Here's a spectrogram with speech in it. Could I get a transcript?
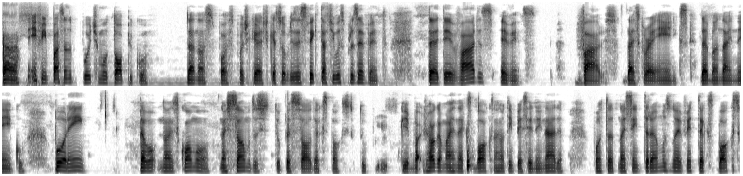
Ah, Enfim, passando pro último tópico da nosso podcast, que é sobre as expectativas para os eventos. Vai ter vários eventos. Vários. Da Square Enix, da Bandai Namco. Porém, nós como nós somos do, pessoal do Xbox do- que joga mais no Xbox, nós não tem PC nem nada. Portanto, nós centramos no evento do Xbox,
